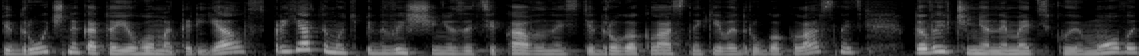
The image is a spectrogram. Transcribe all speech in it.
підручника та його матеріал сприятимуть підвищенню зацікавленості другокласників і другокласниць до вивчення німецької мови,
